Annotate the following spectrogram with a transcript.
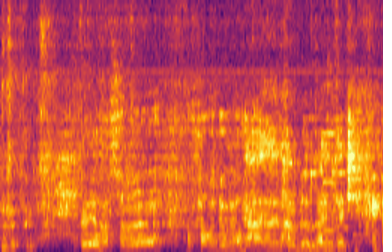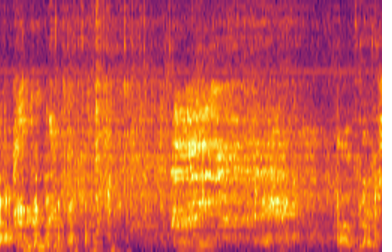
ja, ja. Wat, zo, eh, wat gaan we doen dan? Ja, eh, we gaan bloot rijden met Etje. Ja. Koudbloos.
